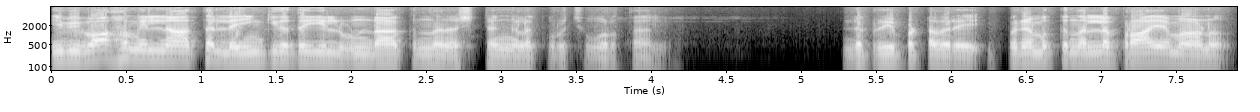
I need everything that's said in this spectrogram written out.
ഈ വിവാഹമില്ലാത്ത ലൈംഗികതയിൽ ഉണ്ടാക്കുന്ന നഷ്ടങ്ങളെക്കുറിച്ച് ഓർത്താൽ എന്റെ പ്രിയപ്പെട്ടവരെ ഇപ്പോൾ നമുക്ക് നല്ല പ്രായമാണ്.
